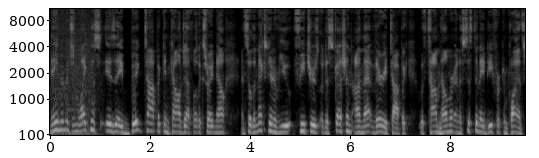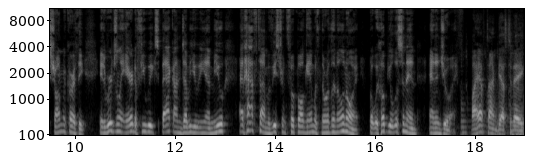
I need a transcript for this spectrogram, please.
Name, image, and likeness is a big topic in college athletics right now. And so the next interview features a discussion on that very topic with Tom Helmer and Assistant AD for Compliance, Sean McCarthy. It originally aired a few weeks back on WEMU at halftime of Eastern's football game with Northern Illinois. But we hope you'll listen in and enjoy. My halftime guest today,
